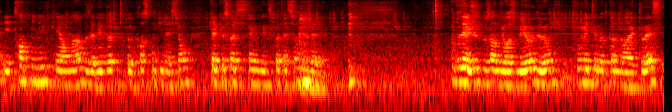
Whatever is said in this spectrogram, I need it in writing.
allez, 30 minutes clé en main, vous avez votre cross-compilation, quel que soit le système d'exploitation que vous avez. Vous avez juste besoin du ROSBO, donc vous mettez votre code dans ReactOS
